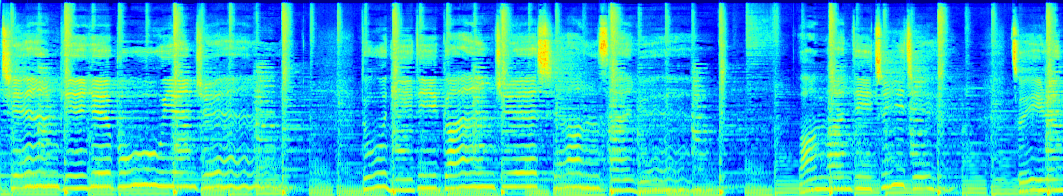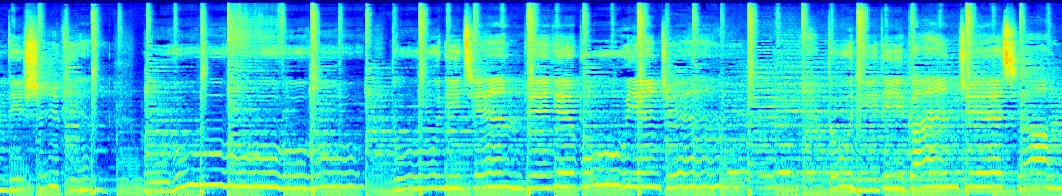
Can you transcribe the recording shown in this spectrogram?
千遍也不厌倦，读你的感觉像三月，浪漫的季节，醉人的诗篇。呜，读你千遍也不厌倦。读你的感觉像，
